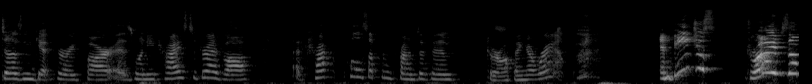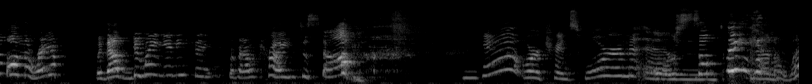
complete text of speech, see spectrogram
doesn't get very far as when he tries to drive off, a truck pulls up in front of him, dropping a ramp. And B just drives up on the ramp without doing anything, without trying to stop. Yeah, or transform and Or something. run away.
